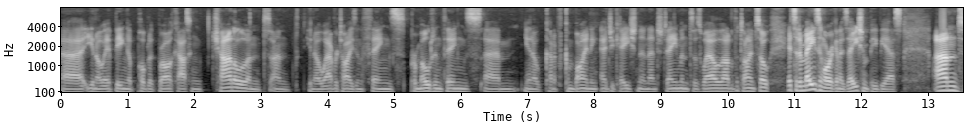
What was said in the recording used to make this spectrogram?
uh, you know, it being a public broadcasting channel and and you know advertising things, promoting things, um, you know, kind of combining education and entertainment as well a lot of the time. So it's an amazing organization, PBS, and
